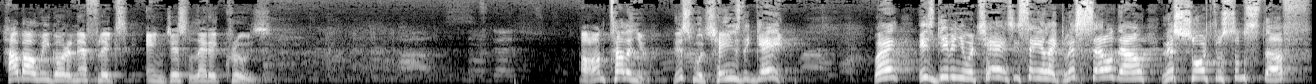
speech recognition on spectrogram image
How about we go to Netflix and just let it cruise? Oh, I'm telling you, this will change the game. Right? He's giving you a chance. He's saying, like, let's settle down, let's sort through some stuff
